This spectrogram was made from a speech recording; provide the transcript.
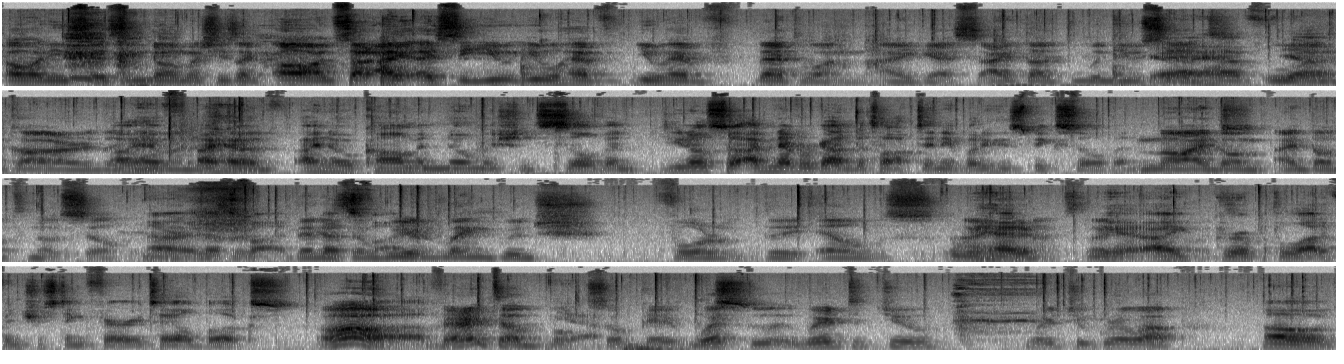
Oh, and he says in Gnomish, he's like, "Oh, I'm sorry. I, I see. You you have you have that one. I guess. I thought when you said I have- yeah. That I you have, I have, I know Common, Gnomish, and Sylvan. You know, so I've never gotten to talk to anybody who speaks Sylvan. No, I don't. I don't know Sylvan. All right, That that's is a, fine. That That's is a fine. weird language for the elves. We I had, do not- we had, I grew up with a lot of interesting fairy tale books. Oh, um, fairy tale books. yeah. Okay, what? Where did you? Where did you grow up? Oh,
